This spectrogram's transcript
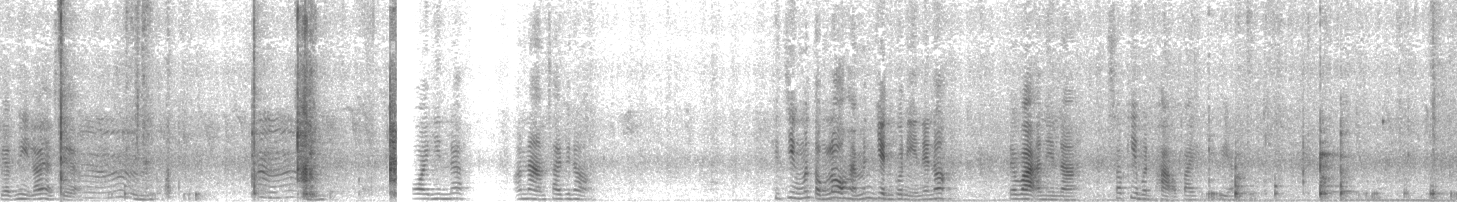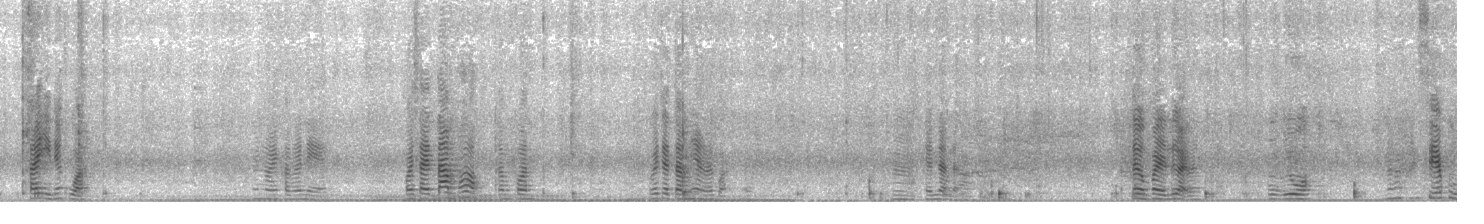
แบบนี้แล้วอย่างเสียอืมอืมพออยหินเด้อเอาน้ำใส่พี่น้องที่จริงมันต้องรอให้มันเย็นกว่านี้แน่เนาะแต่ว่าอันนี้นะซอกกี้มันเผาไปเปรียก ใส่อีกเนี่ยกว่าน้อยๆครั้งละแหน่คอยใส่ตำพ่อตำก่อนไว้จะตำแห้งแล้วกว่าเอออืมเห็นนั่นแหละเติมไปเรื่อยๆมันหูอยู่นะเสียบหู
